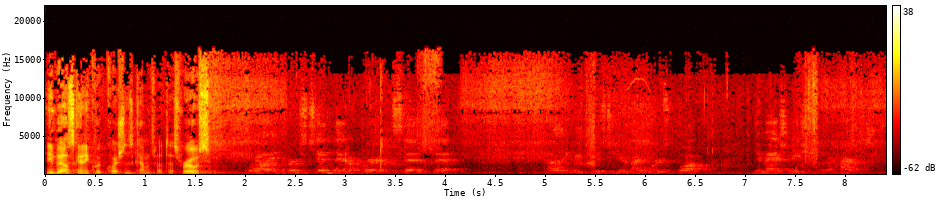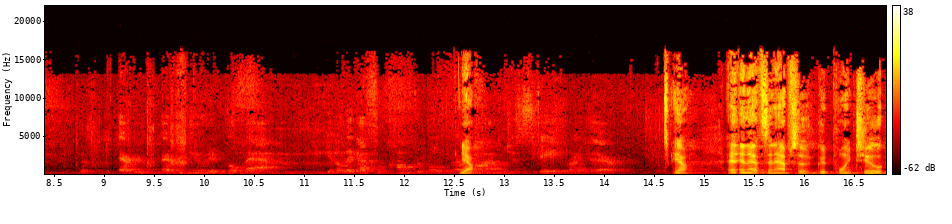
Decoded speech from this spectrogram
Anybody else got any quick questions, comments about this? Rose. Yeah. Yeah. And, and that's an absolute good point, too,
